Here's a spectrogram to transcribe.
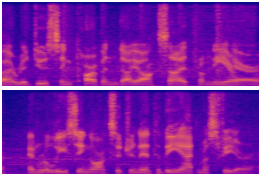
by reducing carbon dioxide from the air and releasing oxygen into the atmosphere.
